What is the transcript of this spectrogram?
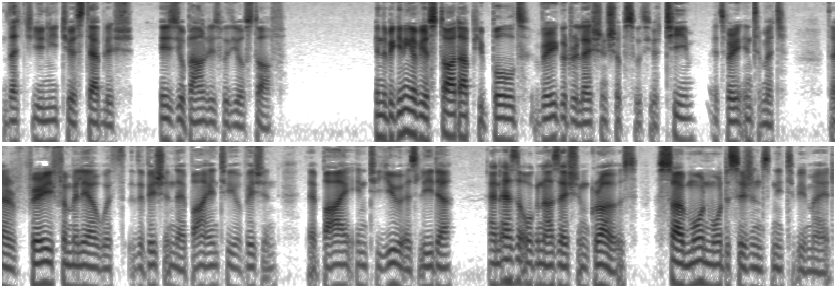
that you need to establish is your boundaries with your staff. In the beginning of your startup, you build very good relationships with your team. It's very intimate. They're very familiar with the vision. They buy into your vision. They buy into you as leader. And as the organization grows, so more and more decisions need to be made.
